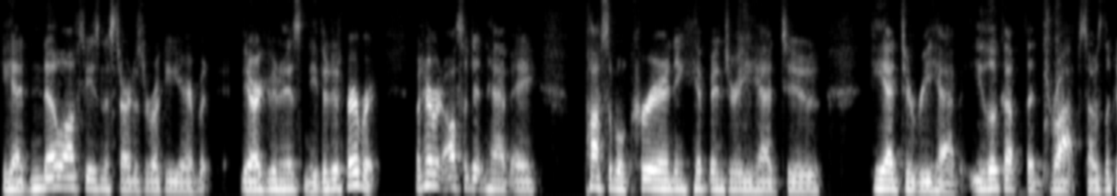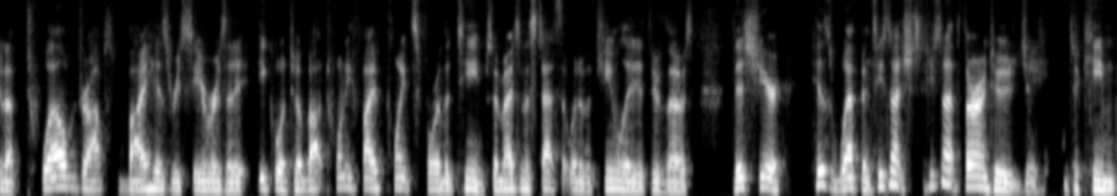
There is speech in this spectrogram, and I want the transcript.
He had no offseason to start his rookie year, but the argument is neither did Herbert. But Herbert also didn't have a possible career-ending hip injury he had to he had to rehab. You look up the drops. I was looking up 12 drops by his receivers that equal to about 25 points for the team. So imagine the stats that would have accumulated through those. This year, his weapons, he's not he's not throwing to Jakeem,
